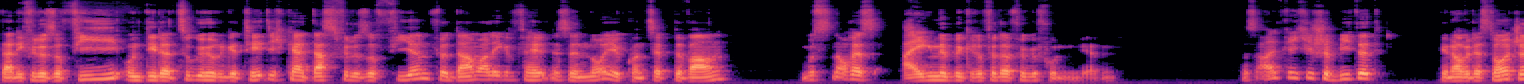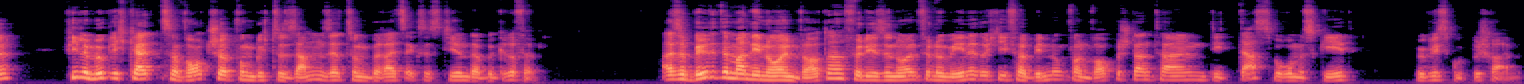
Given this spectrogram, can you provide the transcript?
da die Philosophie und die dazugehörige Tätigkeit das Philosophieren für damalige Verhältnisse neue Konzepte waren, mussten auch erst eigene Begriffe dafür gefunden werden. Das Altgriechische bietet, genau wie das Deutsche, viele Möglichkeiten zur Wortschöpfung durch Zusammensetzung bereits existierender Begriffe. Also bildete man die neuen Wörter für diese neuen Phänomene durch die Verbindung von Wortbestandteilen, die das, worum es geht, möglichst gut beschreiben.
